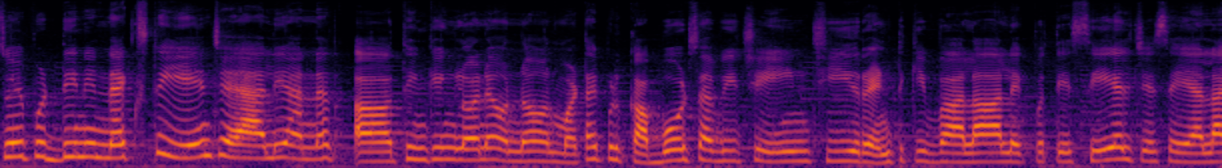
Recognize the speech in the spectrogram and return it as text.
సో ఇప్పుడు దీన్ని నెక్స్ట్ ఏం చేయాలి అన్న థింకింగ్లోనే ఉన్నాం అనమాట ఇప్పుడు కబోర్డ్స్ అవి చేయించి రెంట్కి ఇవ్వాలా లేకపోతే సేల్ చేసేయాలా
